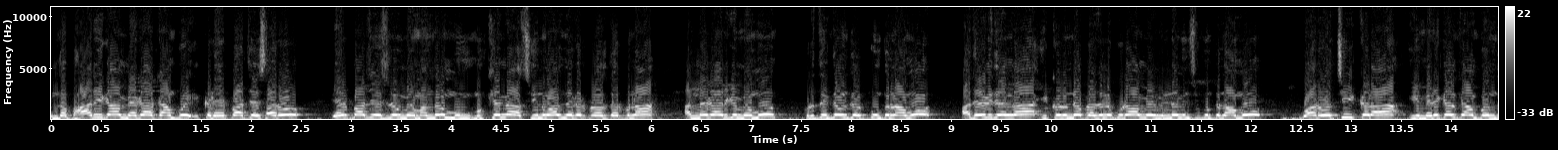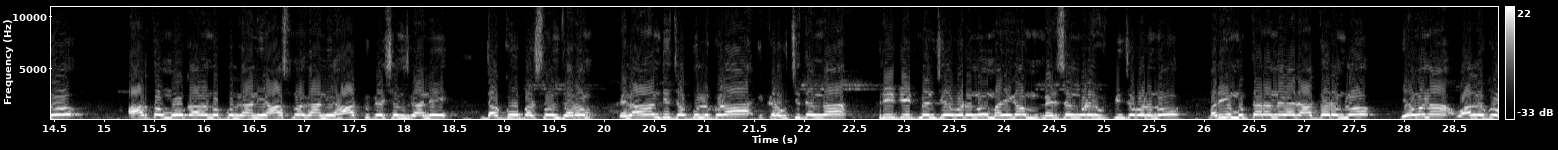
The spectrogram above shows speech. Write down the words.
ఇంత భారీగా మెగా క్యాంపు ఇక్కడ ఏర్పాటు చేశారు. ఏర్పాటు చేసిన మేమందరం ము- ముఖ్యంగా శ్రీనివాస్ నగర్ ప్రజల తరపున అన్నగారికి మేము కృతజ్ఞతలు తెలుపుకుంటున్నాము. అదేవిధంగా ఇక్కడ ఉండే ప్రజలు కూడా మేము విన్నవించుకుంటున్నాము. వారు వచ్చి ఇక్కడ ఈ మెడికల్ క్యాంప్ ఉందో ఆర్తో మోకాల నొప్పులు కానీ ఆస్మా కానీ హార్ట్ పేషెంట్స్ కానీ దగ్గు పర్సనల్ జ్వరం ఎలాంటి జబ్బులు కూడా ఇక్కడ ఉచితంగా ఫ్రీ ట్రీట్మెంట్ చేయబడను. మరిగా మెడిసిన్ కూడా ఇప్పించబడను. మరియు ముక్తార్ అన్న గారి ఆధ్వర్యంలో ఏమైనా వాళ్ళకు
